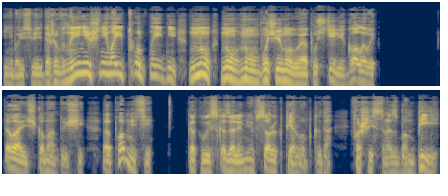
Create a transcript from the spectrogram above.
и не боюсь верить даже в нынешние мои трудные дни. Ну, ну, ну, почему вы опустили головы? Товарищ командующий, а помните, как вы сказали мне в сорок первом, когда фашисты нас бомбили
